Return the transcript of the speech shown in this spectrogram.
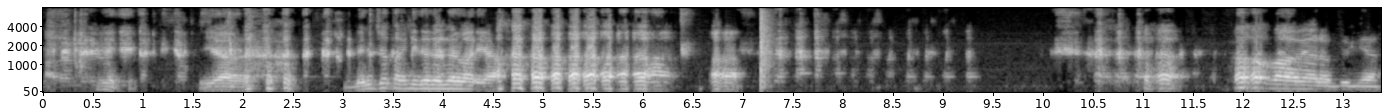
Adam benim. Ya beni çok taklit edenler var ya. Allah'ım ya Rabbim ya.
